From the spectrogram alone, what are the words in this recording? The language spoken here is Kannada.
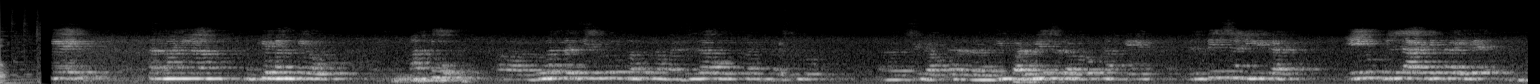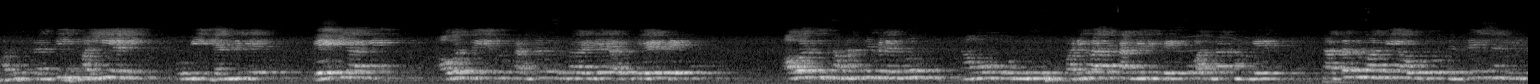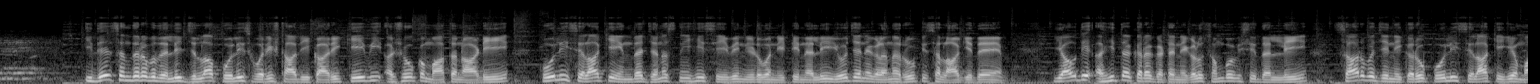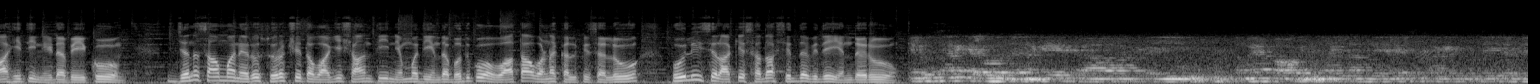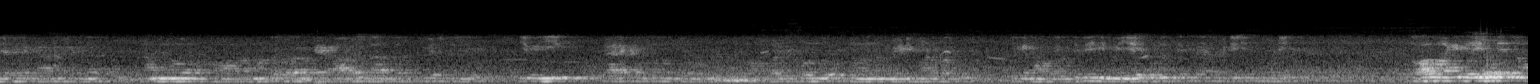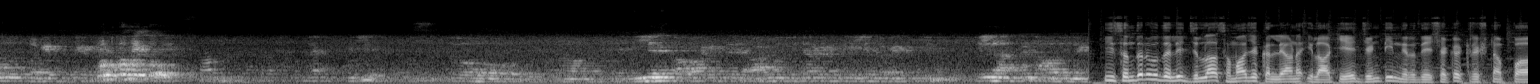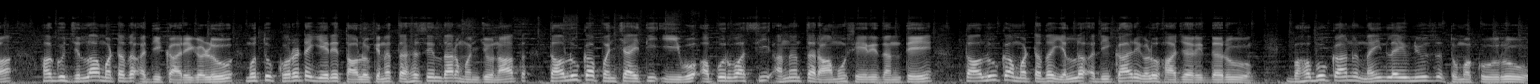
ಜನರಿಗೆ ಭೇಟಿಯಾಗಿ ಅವ್ರದ್ದು ಏನು ಕಷ್ಟ ಸುಖ ಇದೆ. ಅದು ಕೇಳಬೇಕು. ಅವರದ್ದು ಸಮಸ್ಯೆಗಳನ್ನು ನಾವು ಒಂದು ಪರಿಹಾರ ಕಂಡುಹಿಡಿಯಬೇಕು ಅಂತ ನಮಗೆ ಸತತವಾಗಿ ಅವರು ನಿರ್ದೇಶನ ನೀಡಿದ್ದಾರೆ. ಇದೇ ಸಂದರ್ಭದಲ್ಲಿ ಜಿಲ್ಲಾ ಪೊಲೀಸ್ ವರಿಷ್ಠಾಧಿಕಾರಿ ಕೆವಿ ಅಶೋಕ ಮಾತನಾಡಿ, ಪೊಲೀಸ್ ಇಲಾಖೆಯಿಂದ ಜನಸ್ನೇಹಿ ಸೇವೆ ನೀಡುವ ನಿಟ್ಟಿನಲ್ಲಿ ಯೋಜನೆಗಳನ್ನು ರೂಪಿಸಲಾಗಿದೆ. ಯಾವುದೇ ಅಹಿತಕರ ಘಟನೆಗಳು ಸಂಭವಿಸಿದಲ್ಲಿ ಸಾರ್ವಜನಿಕರು ಪೊಲೀಸ್ ಇಲಾಖೆಗೆ ಮಾಹಿತಿ ನೀಡಬೇಕು. ಜನಸಾಮಾನ್ಯರು ಸುರಕ್ಷಿತವಾಗಿ ಶಾಂತಿ ನೆಮ್ಮದಿಯಿಂದ ಬದುಕುವ ವಾತಾವರಣ ಕಲ್ಪಿಸಲು ಪೊಲೀಸ್ ಇಲಾಖೆ ಸದಾ ಸಿದ್ಧವಿದೆ ಎಂದರು. ನೀವು ಈ ಸಂದರ್ಭದಲ್ಲಿ ಜಿಲ್ಲಾ ಸಮಾಜ ಕಲ್ಯಾಣ ಇಲಾಖೆ ಜಂಟಿ ನಿರ್ದೇಶಕ ಕೃಷ್ಣಪ್ಪ ಹಾಗೂ ಜಿಲ್ಲಾ ಮಟ್ಟದ ಅಧಿಕಾರಿಗಳು ಮತ್ತು ಕೊರಟಗೆರೆ ತಾಲೂಕಿನ ತಹಸೀಲ್ದಾರ್ ಮಂಜುನಾಥ್, ತಾಲೂಕಾ ಪಂಚಾಯಿತಿ ಇಒ ಅಪೂರ್ವ ಸಿ ಅನಂತರಾಮು ಸೇರಿದಂತೆ ತಾಲೂಕಾ ಮಟ್ಟದ ಎಲ್ಲ ಅಧಿಕಾರಿಗಳು ಹಾಜರಿದ್ದರು. ಬಹಬೂ Khan nine live news Tumakuru.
